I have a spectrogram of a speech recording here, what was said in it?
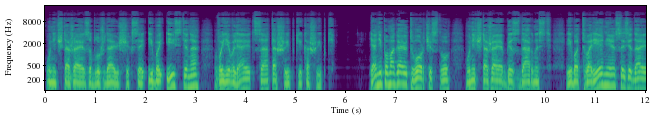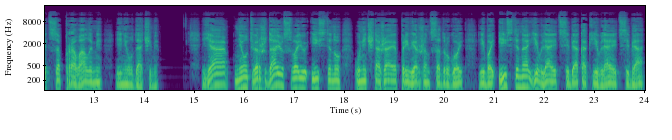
уничтожая заблуждающихся, ибо истина выявляется от ошибки к ошибке. Я не помогаю творчеству, уничтожая бездарность, ибо творение созидается провалами и неудачами. Я не утверждаю свою истину, уничтожая приверженца другой, ибо истина являет себя, как являет себя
